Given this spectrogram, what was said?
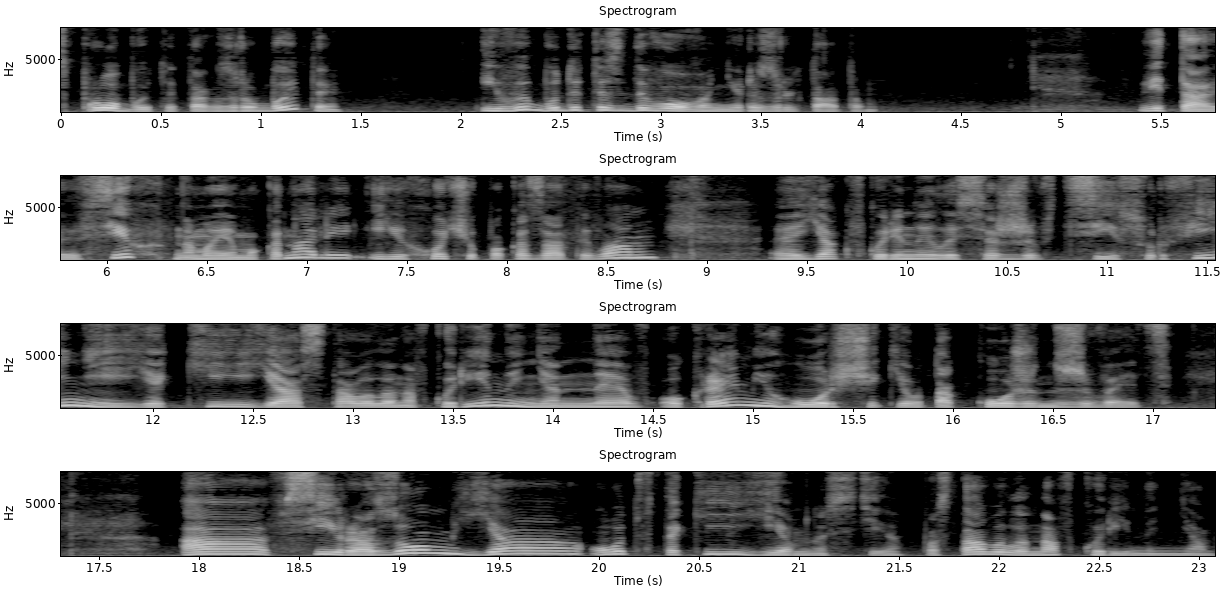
спробуйте так зробити, і ви будете здивовані результатом. Вітаю всіх на моєму каналі і хочу показати вам, е, як вкорінилися живці сурфінії, які я ставила на вкорінення не в окремі горщики, отак кожен живець. А всі разом я от в такій ємності поставила на вкорінення.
